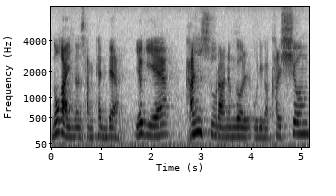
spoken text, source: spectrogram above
녹아 있는 상태인데 여기에 간수라는 걸 우리가 칼슘,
